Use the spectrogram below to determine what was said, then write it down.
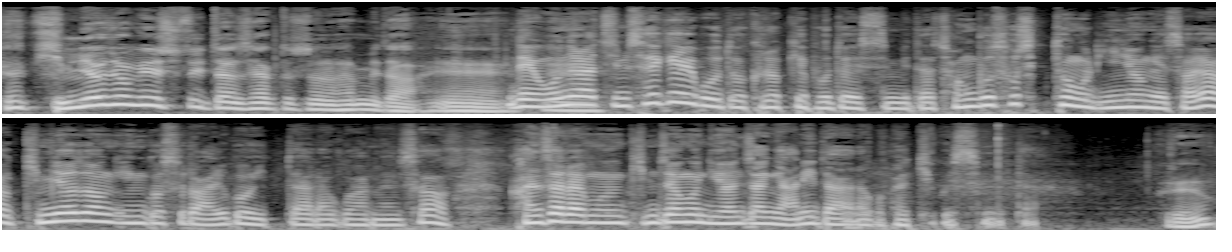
그래서 김여정일 수도 있다는 생각도 저는 합니다. 예. 네, 오늘 예. 아침 세계일보도 그렇게 보도했습니다. 정부 소식통을 인용해서요. 김여정인 것으로 알고 있다라고 하면서 간 사람은 김정은 위원장이 아니다라고 밝히고 있습니다. 그래요?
